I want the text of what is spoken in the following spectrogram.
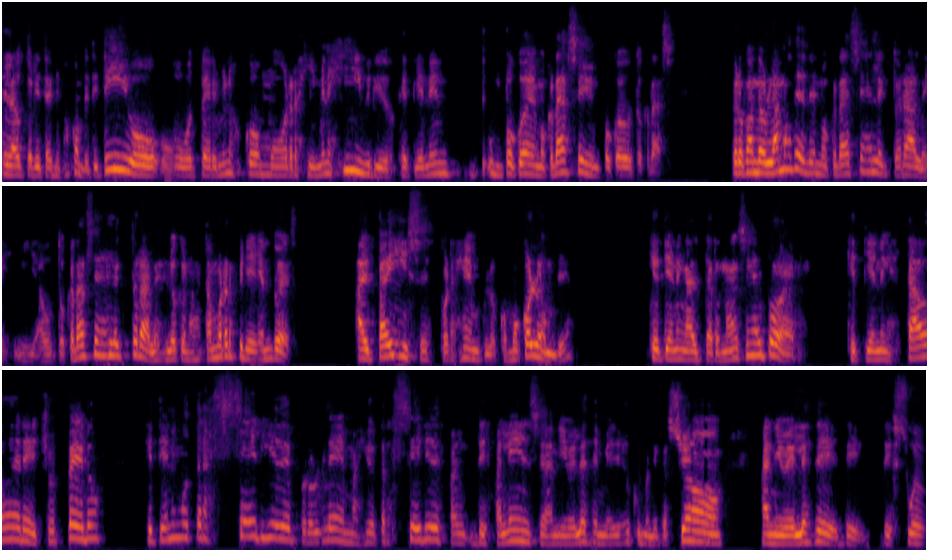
el autoritarismo competitivo o términos como regímenes híbridos que tienen un poco de democracia y un poco de autocracia. Pero cuando hablamos de democracias electorales y autocracias electorales, lo que nos estamos refiriendo es, hay países, por ejemplo, como Colombia, que tienen alternancia en el poder, que tienen Estado de Derecho, pero que tienen otra serie de problemas y otra serie de, falencias a niveles de medios de comunicación, a niveles de, de, de su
